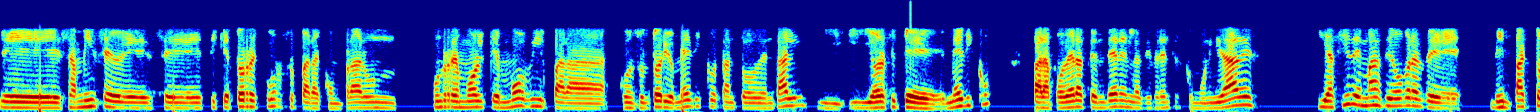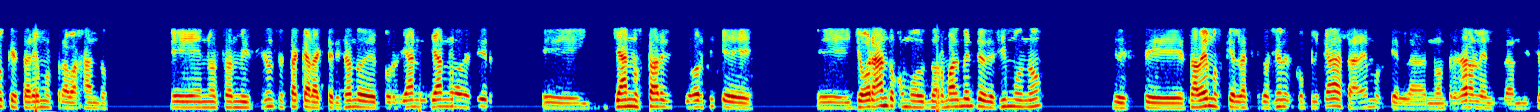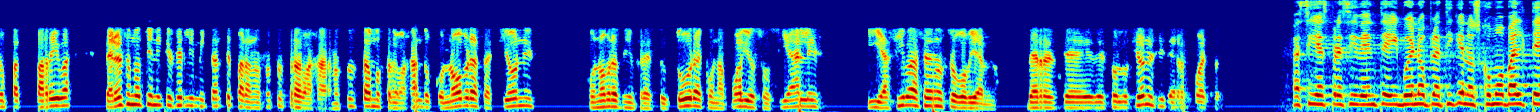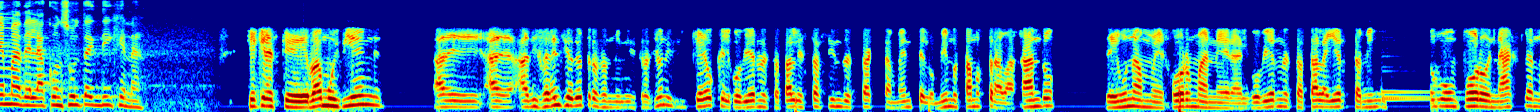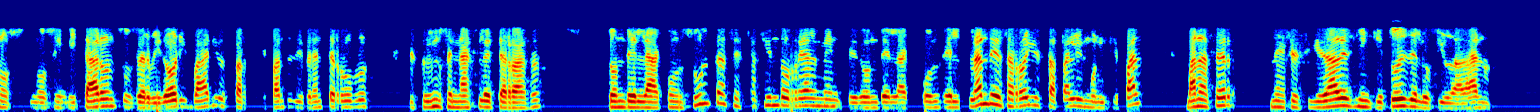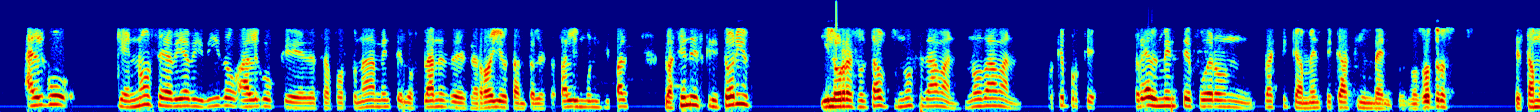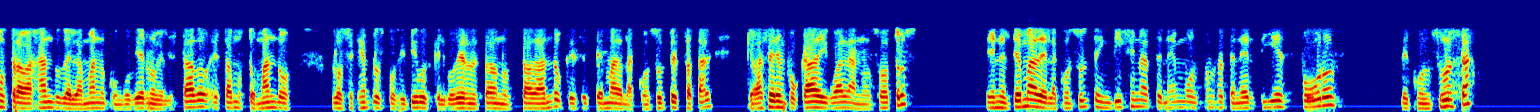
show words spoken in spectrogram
Eh, también se, se etiquetó recurso para comprar un, un remolque móvil para consultorio médico, tanto dental y, ahora sí que médico, para poder atender en las diferentes comunidades y así demás de obras de, impacto que estaremos trabajando. Eh, nuestra administración se está caracterizando de, por ya, ya no decir, eh, ya no estar, ahora que eh, llorando como normalmente decimos, ¿no? Este, sabemos que la situación es complicada, sabemos que la, nos entregaron la, la admisión para arriba, pero eso no tiene que ser limitante para nosotros trabajar. Nosotros estamos trabajando con obras, acciones, con obras de infraestructura, con apoyos sociales, y así va a ser nuestro gobierno, de, soluciones y de respuestas. Así es, presidente. Y bueno, platíquenos cómo va el tema de la consulta indígena. ¿Qué crees que va muy bien? A, diferencia de otras administraciones, y creo que el gobierno estatal está haciendo exactamente lo mismo. Estamos trabajando de una mejor manera. El gobierno estatal ayer también Hubo un foro en Axla, nos, nos invitaron su servidor y varios participantes de diferentes rubros, estuvimos en Axla de Terrazas, donde la consulta se está haciendo realmente, donde la, el plan de desarrollo estatal y municipal van a ser necesidades y inquietudes de los ciudadanos. Algo que no se había vivido, algo que desafortunadamente los planes de desarrollo, tanto el estatal y municipal, lo hacían de escritorio y los resultados pues, no se daban, no daban. ¿Por qué? Porque realmente fueron prácticamente casi inventos. Nosotros estamos trabajando de la mano con el gobierno del Estado, estamos tomando los ejemplos positivos que el gobierno del Estado nos está dando, que es el tema de la consulta estatal, que va a ser enfocada igual a nosotros. En el tema de la consulta indígena tenemos, vamos a tener 10 foros de consulta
